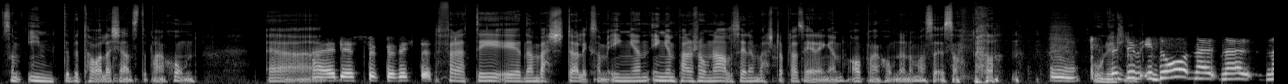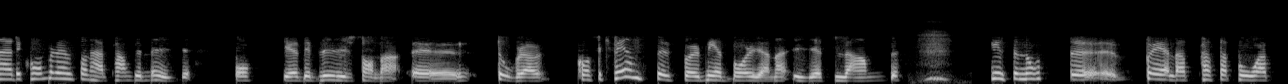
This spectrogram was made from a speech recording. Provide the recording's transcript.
som inte betalar tjänstepension. Eh, Nej, det är superviktigt. För att det är den värsta, liksom. ingen, ingen pension alls är den värsta placeringen av pensionen om man säger så. Mm. Men du, idag när, när, när det kommer en sån här pandemi och det blir såna eh, stora konsekvenser för medborgarna i ett land. Finns det något eh, skäl att passa på att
